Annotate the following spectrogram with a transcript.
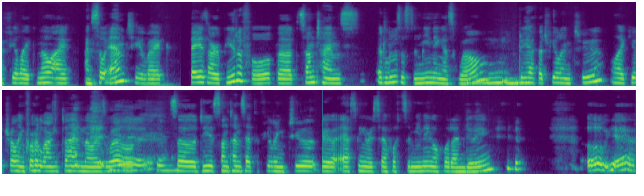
I feel like no, I I'm so empty. Like days are beautiful, but sometimes it loses the meaning as well. Mhm. Do you have that feeling too? Like you're traveling for a long time now as well. Yeah, So do you sometimes have the feeling too? You're asking yourself, what's the meaning of what I'm doing? oh yeah,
